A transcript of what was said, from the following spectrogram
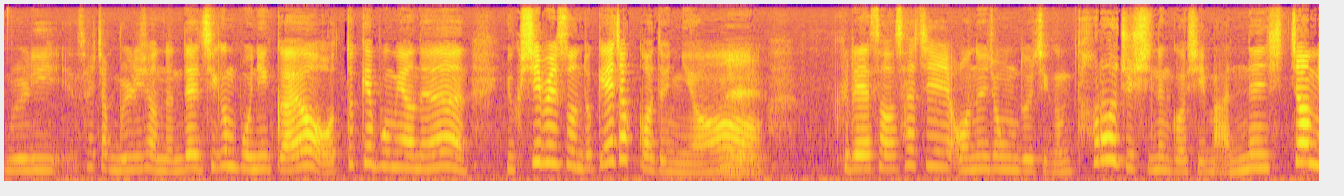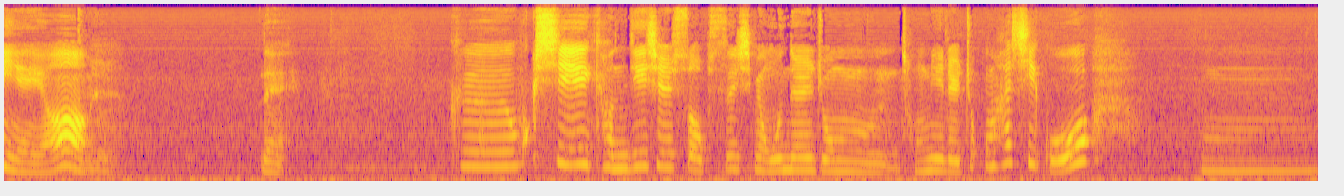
물리 살짝 물리셨는데 지금 보니까요 어떻게 보면은 60일선도 깨졌거든요. 네. 그래서 사실 어느 정도 지금 털어주시는 것이 맞는 시점이에요. 네. 네. 그 혹시 견디실 수 없으시면 오늘 좀 정리를 조금 하시고 음,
